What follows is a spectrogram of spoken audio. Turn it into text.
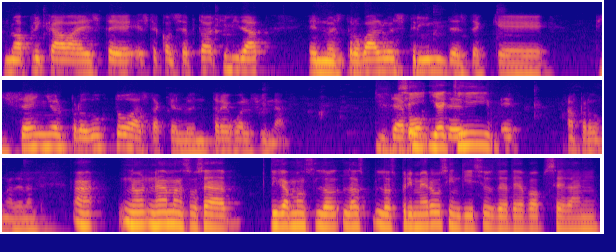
no aplicaba este, este concepto de agilidad en nuestro value stream desde que diseño el producto hasta que lo entrego al final. Y sí, y aquí... ah, perdón, adelante. Ah, no, nada más, o sea, digamos, los, los, primeros indicios de DevOps se dan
